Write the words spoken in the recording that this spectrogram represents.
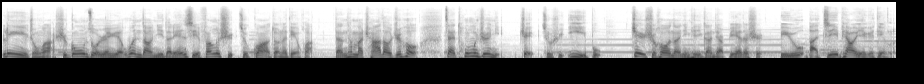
另一种啊，是工作人员问到你的联系方式就挂断了电话。等他们查到之后再通知你，这就是异步。这时候呢，你可以干点别的事，比如把机票也给订了。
